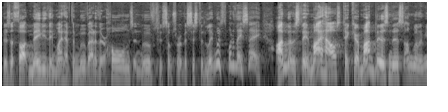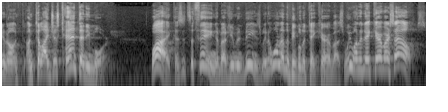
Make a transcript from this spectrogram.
there's a thought maybe they might have to move out of their homes and move to some sort of assisted living. What, what do they say? I'm going to stay in my house, take care of my business, I'm going to, you know, until I just can't anymore. Why? Because it's a thing about human beings. We don't want other people to take care of us. We want to take care of ourselves.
